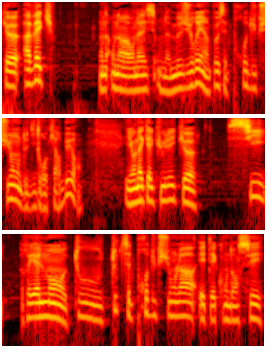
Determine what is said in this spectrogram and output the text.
qu'avec, on a, on, a, on, a, on a mesuré un peu cette production de d'hydrocarbures, et on a calculé que si réellement tout, toute cette production-là était condensée,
